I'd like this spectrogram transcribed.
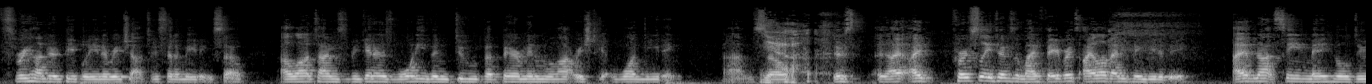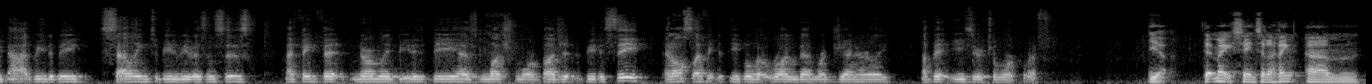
300 people you need to reach out to to set a meeting. So a lot of times beginners won't even do the bare minimum outreach to get one meeting. Um, so yeah. there's I, I, personally in terms of my favorites, I love anything B2B. I have not seen many people do bad B2B selling to B2B businesses. I think that normally B2B has much more budget than B2C, and also I think the people that run them are generally a bit easier to work with. Yeah, that makes sense. And I think um,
